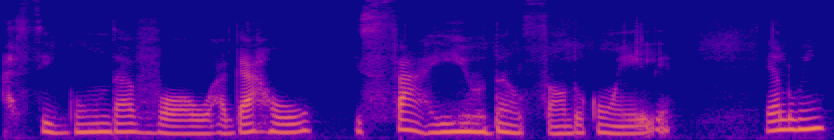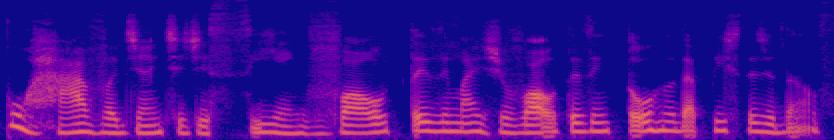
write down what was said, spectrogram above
A segunda avó o agarrou e saiu dançando com ele. Ela o empurrava diante de si em voltas e mais voltas em torno da pista de dança,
